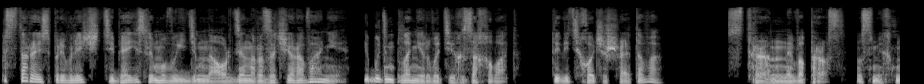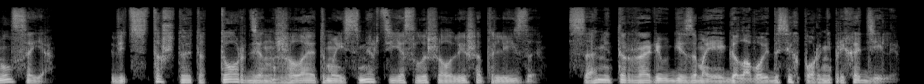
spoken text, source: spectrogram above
постараюсь привлечь тебя, если мы выйдем на Орден Разочарования и будем планировать их захват. Ты ведь хочешь этого?» «Странный вопрос», — усмехнулся я. Ведь то, что этот орден желает моей смерти, я слышал лишь от Лизы. Сами террорюги за моей головой до сих пор не приходили.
